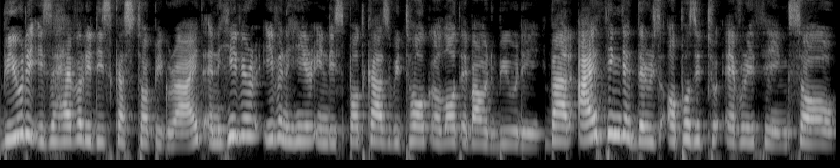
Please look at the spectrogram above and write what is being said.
beauty is a heavily discussed topic, right? And here even here in this podcast we talk a lot about beauty. But I think that there is opposite to everything. So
